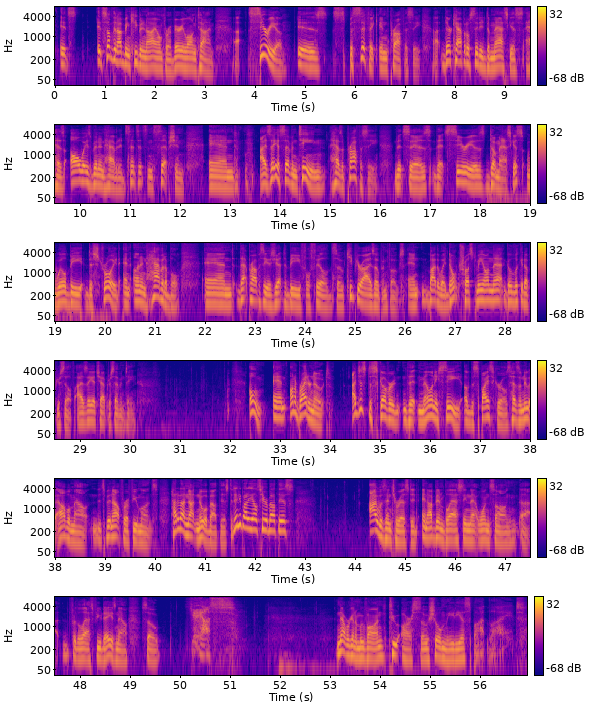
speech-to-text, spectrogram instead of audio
it's it's something I've been keeping an eye on for a very long time. Uh, Syria is specific in prophecy. Uh, their capital city, Damascus, has always been inhabited since its inception. And Isaiah 17 has a prophecy that says that Syria's Damascus will be destroyed and uninhabitable. And that prophecy is yet to be fulfilled. So keep your eyes open, folks. And by the way, don't trust me on that. Go look it up yourself. Isaiah chapter 17. Oh, and on a brighter note, I just discovered that Melanie C of the Spice Girls has a new album out. It's been out for a few months. How did I not know about this? Did anybody else hear about this? I was interested, and I've been blasting that one song uh, for the last few days now. So, yes. Now we're going to move on to our social media spotlight.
